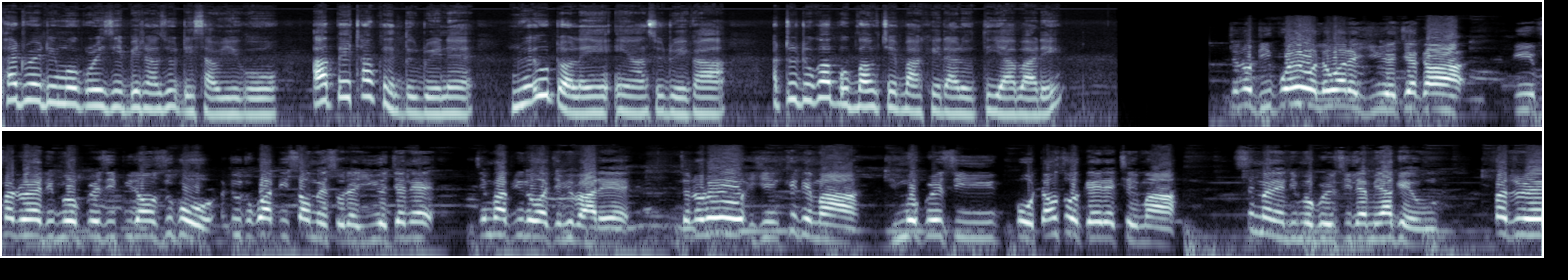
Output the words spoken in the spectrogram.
ဖက်ဒရယ်ဒီမိုကရေစီပြည်ထောင်စုတည်ဆောက်ရေးကိုအားပေးထောက်ခံသူတွေနဲ့နှွေဥတော်လှန်ရေးအင်အားစုတွေက အတူတူကပူးပေါင်းကျင်းပခဲ့တာလို့သိရပါတယ်ကျွန်တော်ဒီပွဲကိုလုပ်ရတဲ့ရည်ရွယ်ချက်ကဒီ Federal Democracy ပြည်ထောင်စုကိုအတူတကွတည်ဆောက်မယ်ဆိုတဲ့ရည်ရွယ်ချက်နဲ့ကျင်းပပြုလုပ်ရခြင်းဖြစ်ပါတယ်ကျွန်တော်တို့အရင်ခေတ်တွေမှာဒီမိုကရေစီကိုတောင်းဆိုခဲ့တဲ့အချိန်မှာစစ်မှန်တဲ့ဒီမိုကရေစီလည်းမရခဲ့ဘူး Federal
